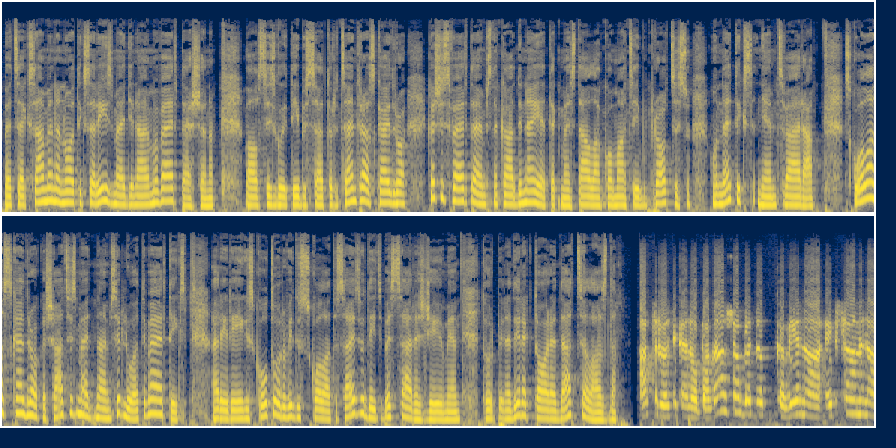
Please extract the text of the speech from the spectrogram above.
Pēc eksāmena notiks arī izmēģinājuma vērtēšana. Valsts izglītības satura centrā skaidro, ka šis vērtējums nekādi neietekmēs tālāko mācību procesu un netiks ņemts vērā. Skolās skaidro, ka šāds izmēģinājums ir ļoti vērtīgs. Arī Rīgas kultūra vidusskolā tas aizvedīts bez sarežģījumiem, turpina direktore Dace Lazda. Atceros tikai no pagājušā gada, ka vienā eksāmenā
